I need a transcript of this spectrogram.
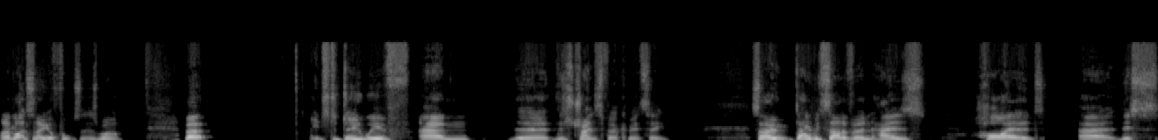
I'd like to know your thoughts on it as well. But it's to do with um, the this transfer committee. So David Sullivan has hired uh, this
